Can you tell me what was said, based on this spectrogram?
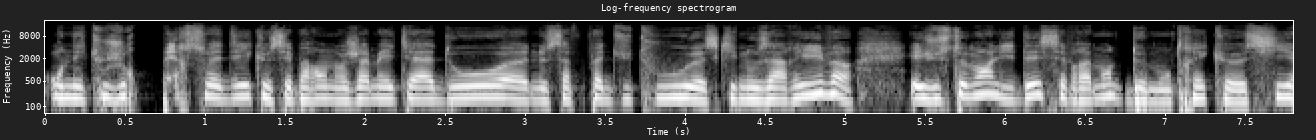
On est toujours persuadé que ses parents n'ont jamais été ados, ne savent pas du tout ce qui nous arrive. Et justement, l'idée, c'est vraiment de montrer que si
